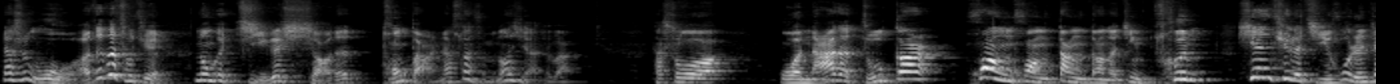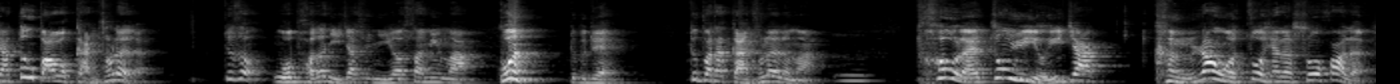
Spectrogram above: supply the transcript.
但是我这个出去弄个几个小的铜板，那算什么东西啊，是吧？他说。我拿着竹竿晃晃荡荡的进村，先去了几户人家，都把我赶出来了。就是我跑到你家去，你要算命吗？滚，对不对？都把他赶出来了嘛。嗯。后来终于有一家肯让我坐下来说话了，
